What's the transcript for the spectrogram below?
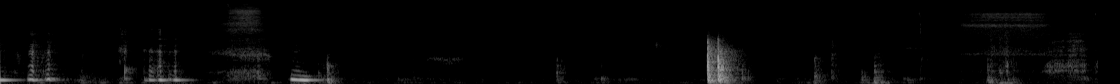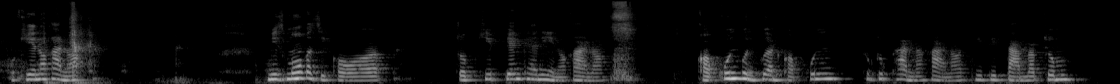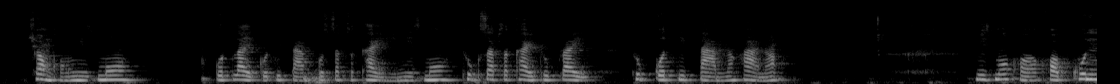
โอเคเนาะค่ะเนาะมิสโมกับสิขอจบคลิปเพียงแค่นี้เนาะค่ะเนาะขอบคุณเพื่อนๆขอบคุณ ทุกๆท่านนะคะเนาะที่ติดตามรับชมช่องของมิสโมกดไลค์กดติดตามกด subscribe ให้มิสโมทุก subscribe ทุกไลค์ทุกกดติดตามนะค่ะเนาะมิสโมขอขอบคุณ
